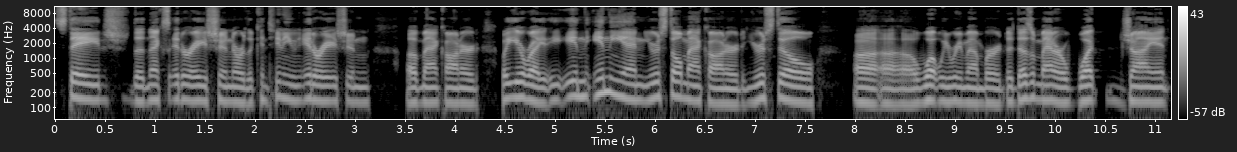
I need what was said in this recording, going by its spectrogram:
stage, the next iteration, or the continuing iteration of Matt Conard. But you're right. In in the end, you're still Matt Conard. You're still uh, uh, what we remembered. It doesn't matter what giant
